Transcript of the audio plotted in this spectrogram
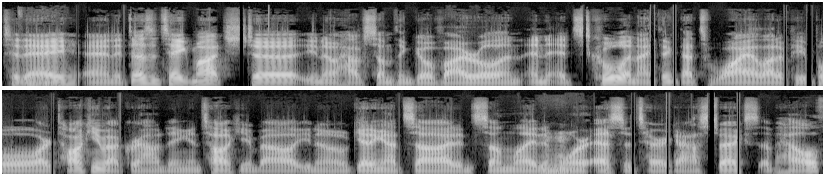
today and it doesn't take much to you know have something go viral and and it's cool and i think that's why a lot of people are talking about grounding and talking about you know getting outside and sunlight mm-hmm. and more esoteric aspects of health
